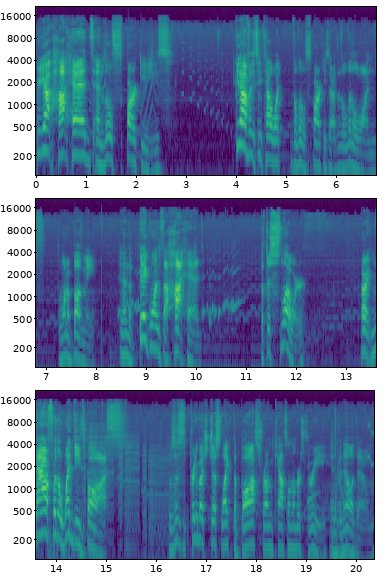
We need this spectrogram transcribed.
we got hotheads and little sparkies. You can obviously tell what the little sparkies are. They're the little ones. The one above me. And then the big one's the hothead. But they're slower. Alright, now for the Wendy's boss. So this is pretty much just like the boss from Castle Number 3 in Vanilla Dome.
